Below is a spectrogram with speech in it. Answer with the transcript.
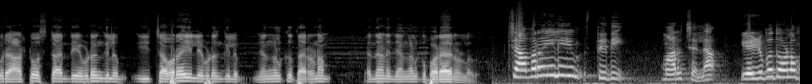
ഒരു ഓട്ടോ സ്റ്റാൻഡ് എവിടെങ്കിലും ഈ ചവറയിൽ എവിടെങ്കിലും ഞങ്ങൾക്ക് തരണം എന്നാണ് ഞങ്ങൾക്ക് പറയാനുള്ളത്. ചവറയിലെയും സ്ഥിതി മറിച്ചല്ല. എഴുപതോളം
